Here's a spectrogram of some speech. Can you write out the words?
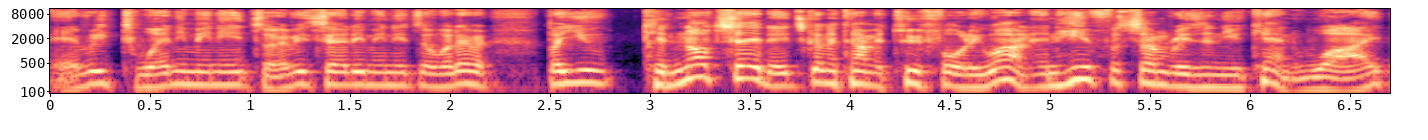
every 20 minutes or every 30 minutes or whatever. But you cannot say that it's going to come at 241. And here, for some reason, you can. Why?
